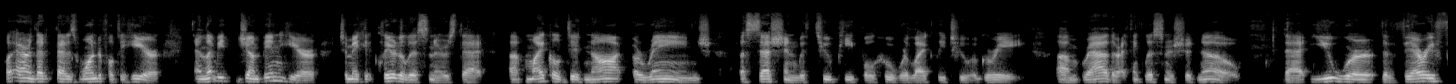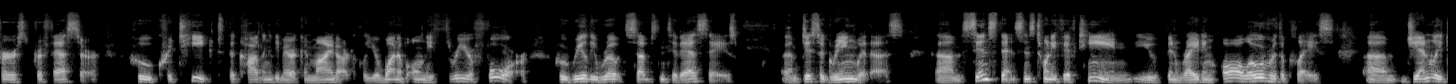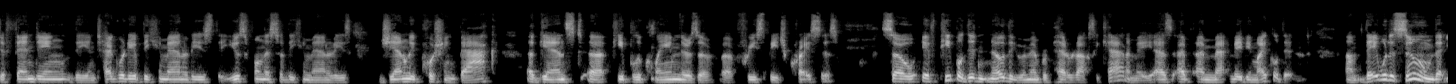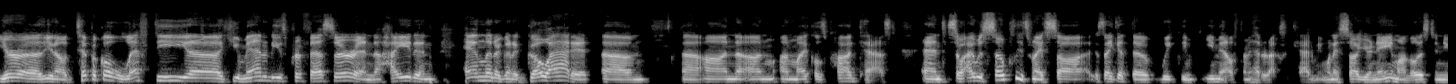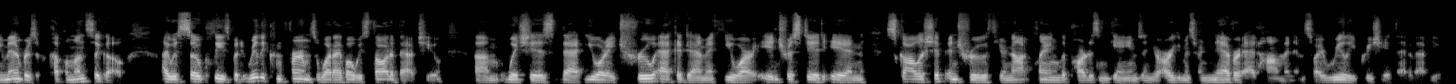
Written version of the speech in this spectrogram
Well, Aaron, that, that is wonderful to hear. And let me jump in here to make it clear to listeners that uh, Michael did not arrange a session with two people who were likely to agree. Um, rather, I think listeners should know that you were the very first professor who critiqued the Coddling of the American Mind article. You're one of only three or four who really wrote substantive essays um, disagreeing with us. Um, since then, since 2015, you've been writing all over the place, um, generally defending the integrity of the humanities, the usefulness of the humanities, generally pushing back against uh, people who claim there's a, a free speech crisis. So if people didn't know that you remember Heterodox Academy, as I, I, maybe Michael didn't, um, they would assume that you're a you know typical lefty uh, humanities professor, and Haidt and Hanlon are going to go at it um, uh, on, on on Michael's podcast. And so I was so pleased when I saw, because I get the weekly email from Heterodox Academy, when I saw your name on the list of new members a couple months ago, I was so pleased. But it really confirms what I've always thought about you, um, which is that you are a true academic. You are interested in scholarship and truth. You're not playing the partisan games, and your arguments are never ad hominem. So I really appreciate that about you.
